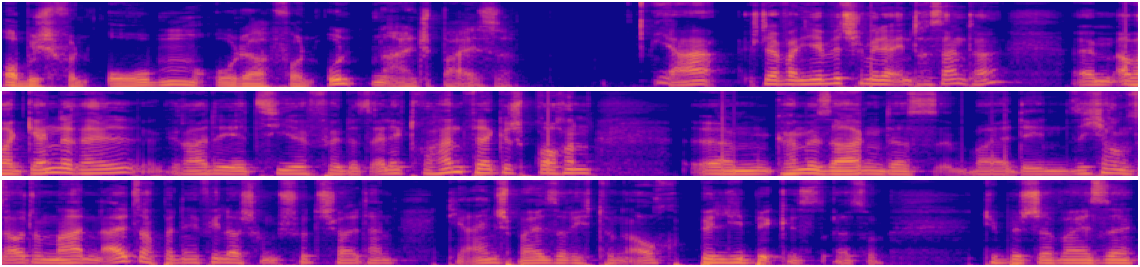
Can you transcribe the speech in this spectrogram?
ob ich von oben oder von unten einspeise? Ja, Stefan, hier wird schon wieder interessanter. Ähm, aber generell, gerade jetzt hier für das Elektrohandwerk gesprochen, ähm, können wir sagen, dass bei den Sicherungsautomaten als auch bei den Fehlerstromschutzschaltern die Einspeiserichtung auch beliebig ist. Also Typischerweise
